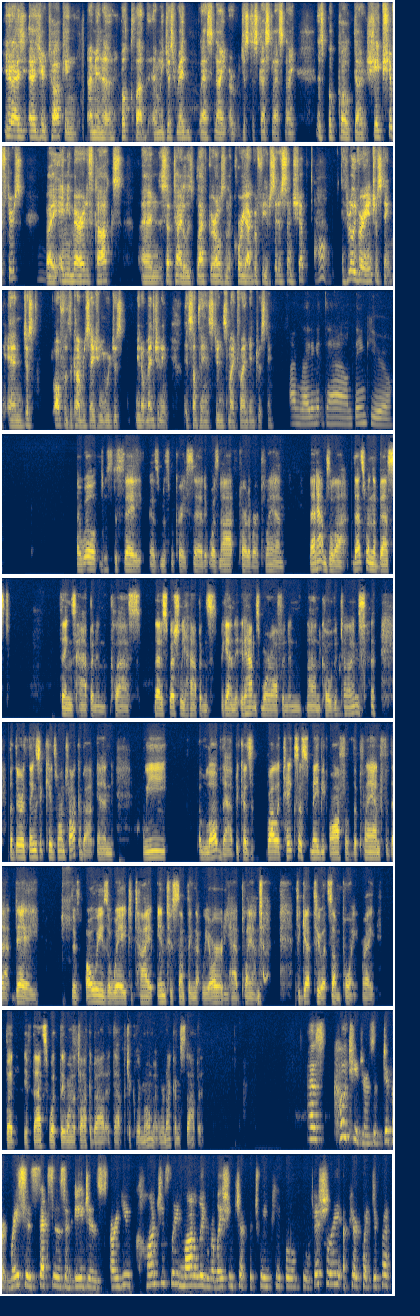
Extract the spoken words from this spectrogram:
You know, as, as you're talking, I'm in a book club, and we just read last night, or just discussed last night, this book called uh, Shapeshifters by mm-hmm. Aimee Meredith Cox. And the subtitle is Black Girls and the Choreography of Citizenship. Oh. It's really very interesting. And just off of the conversation you were just, you know, mentioning, it's something that students might find interesting. I'm writing it down. Thank you. I will just to say, as Ms. McCray said, it was not part of our plan. That happens a lot. That's when the best things happen in class. That especially happens, again, it happens more often in non COVID times, but there are things that kids want to talk about. And we love that because while it takes us maybe off of the plan for that day, there's always a way to tie it into something that we already had planned to get to at some point, right? But if that's what they want to talk about at that particular moment, we're not going to stop it. As co teachers of different races, sexes, and ages, are you consciously modeling a relationship between people who officially appear quite different?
